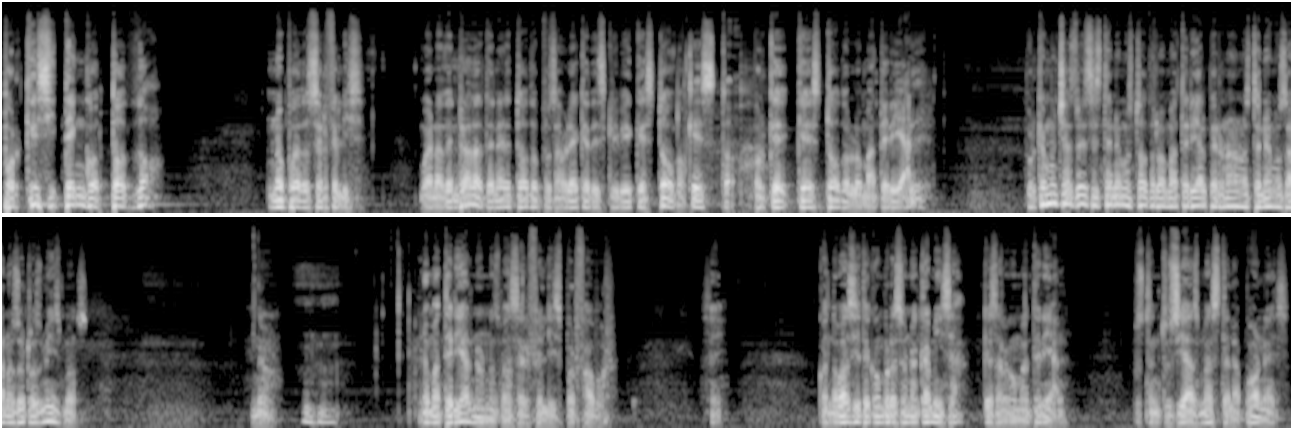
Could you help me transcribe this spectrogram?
¿por qué si tengo todo no puedo ser feliz? Bueno, de entrada tener todo, pues habría que describir qué es todo. ¿Qué es todo? Porque ¿qué es todo lo material? Porque muchas veces tenemos todo lo material, pero no nos tenemos a nosotros mismos. No. Lo material no nos va a hacer feliz, por favor. Sí. Cuando vas y te compras una camisa, que es algo material, pues te entusiasmas, te la pones,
